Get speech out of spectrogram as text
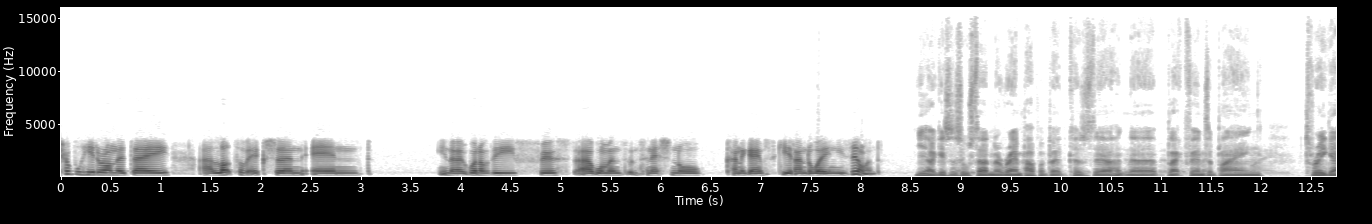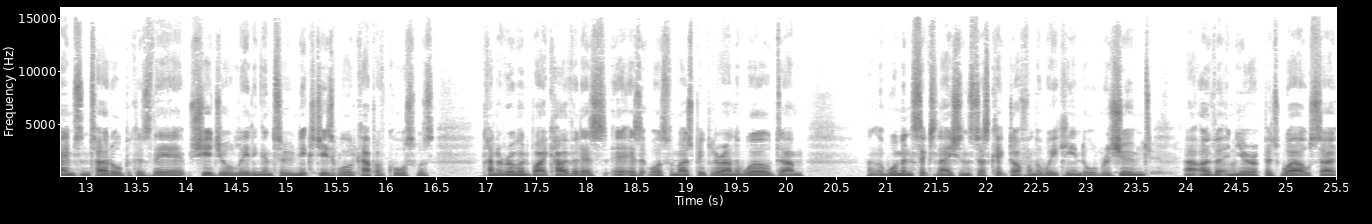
triple header on the day, uh, lots of action, and you know one of the first women's international kind of games to get underway in New Zealand. Yeah, I guess it's all starting to ramp up a bit because I think the Black Ferns are playing three games in total because their schedule leading into next year's World Cup, of course, was kind of ruined by COVID, as as it was for most people around the world. Um, I think the Women's Six Nations just kicked off on the weekend or resumed uh, over in Europe as well. So,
